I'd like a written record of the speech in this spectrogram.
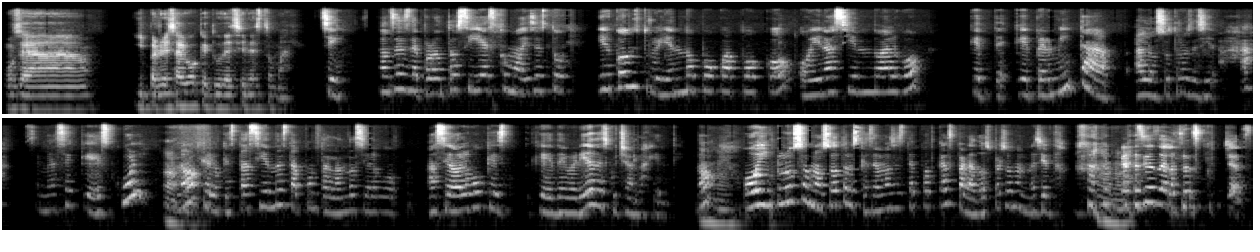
o sea, y pero es algo que tú decides tomar. sí. Entonces, de pronto sí es como dices tú, ir construyendo poco a poco o ir haciendo algo que, te, que permita a los otros decir, ajá, se me hace que es cool, Ajá. ¿no? Que lo que está haciendo está apuntalando hacia algo, hacia algo que, que debería de escuchar la gente, ¿no? O incluso nosotros que hacemos este podcast para dos personas, ¿no es cierto? Gracias a los escuchas.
